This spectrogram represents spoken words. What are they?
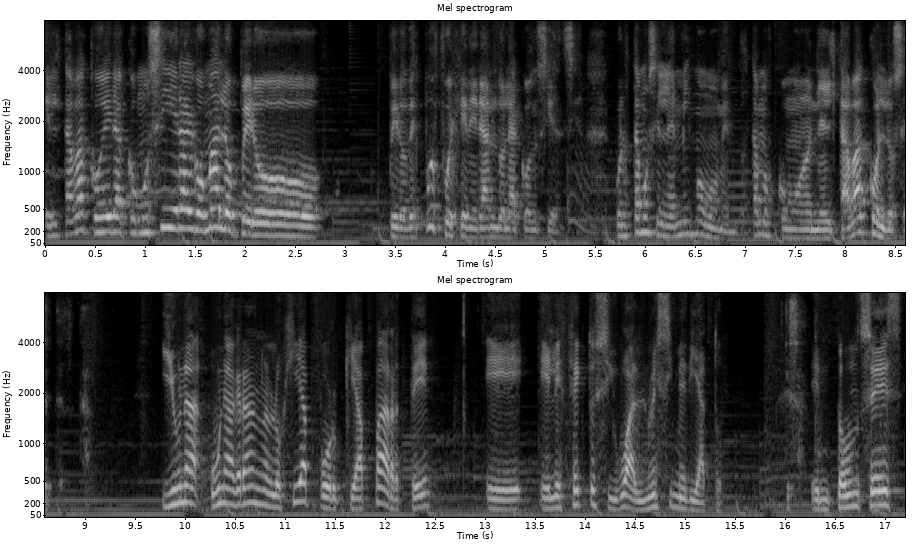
El tabaco era como si era algo malo, pero pero después fue generando la conciencia. Bueno, estamos en el mismo momento, estamos como en el tabaco en los 70. Y una, una gran analogía porque aparte eh, el efecto es igual, no es inmediato. Entonces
